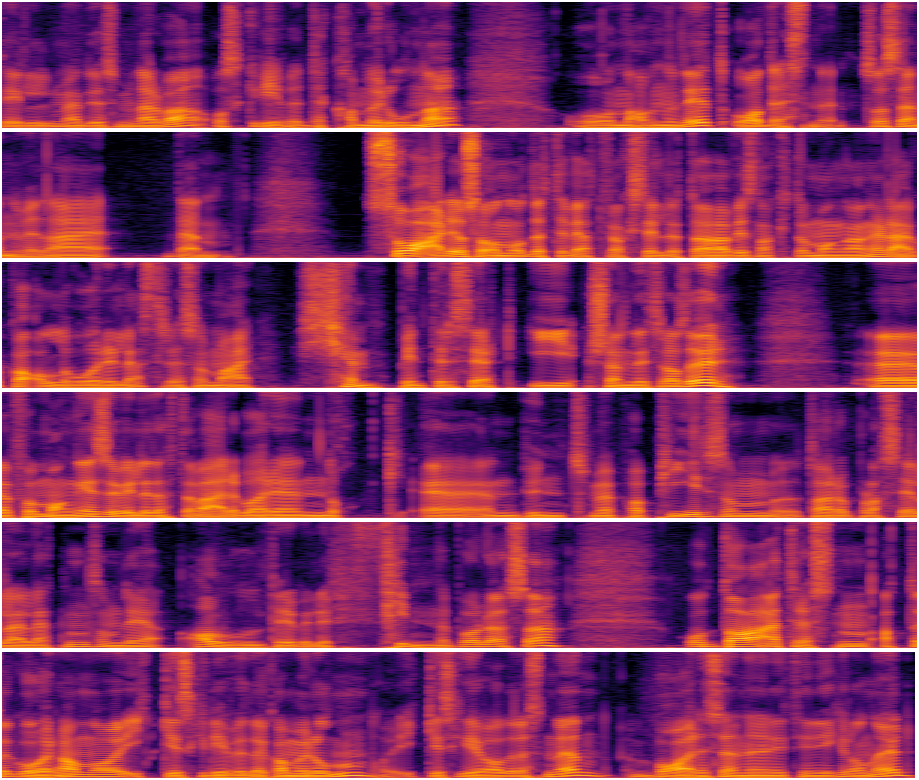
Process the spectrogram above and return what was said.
til Medius Minerva og skrive Dekamerone og navnet ditt og adressen din. Så sender vi deg den. Så er det jo sånn, og dette vet vi Aksel, dette har vi snakket om mange ganger, det er jo ikke alle våre lesere som er kjempeinteressert i skjønnlitteratur. Eh, for mange så ville dette være bare nok en bunt med papir som tar opp plass i leiligheten, som de aldri ville finne på å løse. Og da er trøsten at det går an å ikke skrive det Kameronen, og ikke skrive adressen din, bare sende 99 kroner,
